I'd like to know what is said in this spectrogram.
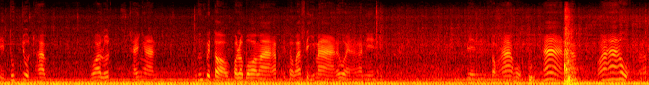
ติดทุกจุดครับเพราะว่ารถใช้งานเพิ่งไปต่อพรบมาครับไปต่อภาษีมาด้วยนะคันนี้ เป็น2565นะครับ2556นะครับ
